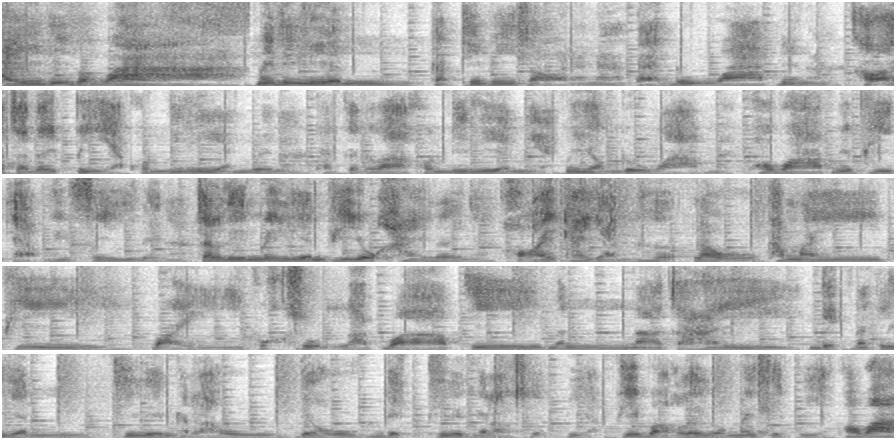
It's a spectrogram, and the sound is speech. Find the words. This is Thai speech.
รที่แบบว่า ไม่ได้เรียนกับที่พี่สอนนะนะแต่ดู warp เนี่ยนะเขาอาจจะได้เปรียบคนที่เรียนด้วยนะ ถ้าเกิดว่าคนที่เรียนเนี่ยไม่ยอมดู warp นะเพราะ warp เนี่ยพี่แถมให้ฟรีเลยนะจะเรียนไม่เรียนพี่ยกให้เลยนะขอให้ขยันเถอะแล้วทำไมพี่ปล่อยพวกสูตรลัด warp ที่มันน่าจะให้เด็กนักเรียนที่เรียนกับเรา เดี๋ยวเด็กที่เรียนกับเราเสียเปรียบพี่บอกเลยว่าไม่เสียเปรียบเพราะว่า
